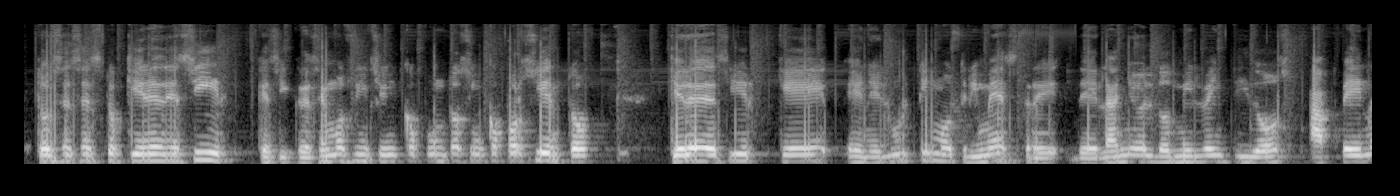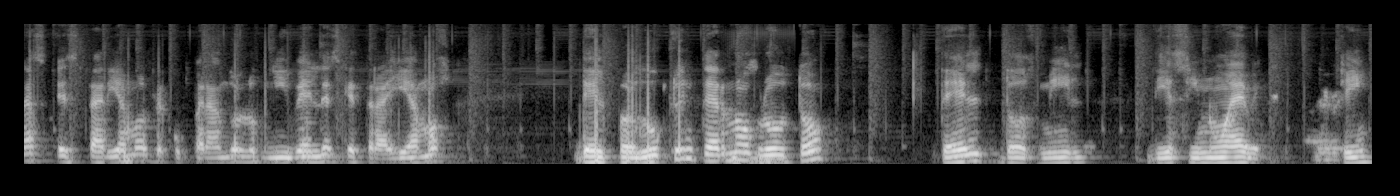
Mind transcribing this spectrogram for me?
Entonces, esto quiere decir que si crecemos un 5.5%, quiere decir que en el último trimestre del año del 2022 apenas estaríamos recuperando los niveles que traíamos del Producto Interno Bruto del 2019. ¿Sí?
